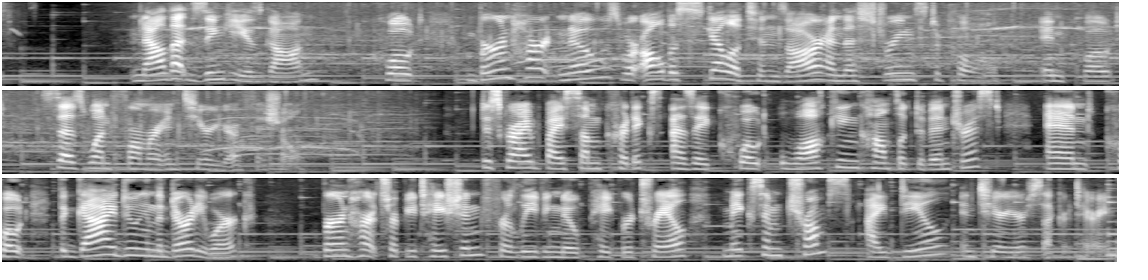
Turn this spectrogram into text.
Now that Zinke is gone, quote, Bernhardt knows where all the skeletons are and the strings to pull, end quote, says one former interior official. Described by some critics as a, quote, walking conflict of interest and, quote, the guy doing the dirty work, Bernhardt's reputation for leaving no paper trail makes him Trump's ideal interior secretary.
